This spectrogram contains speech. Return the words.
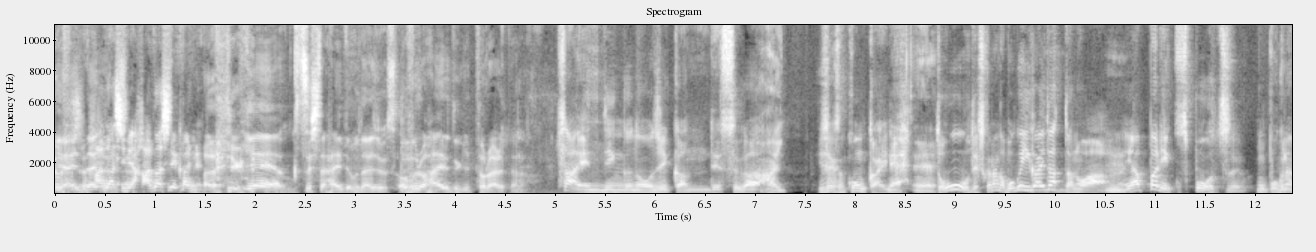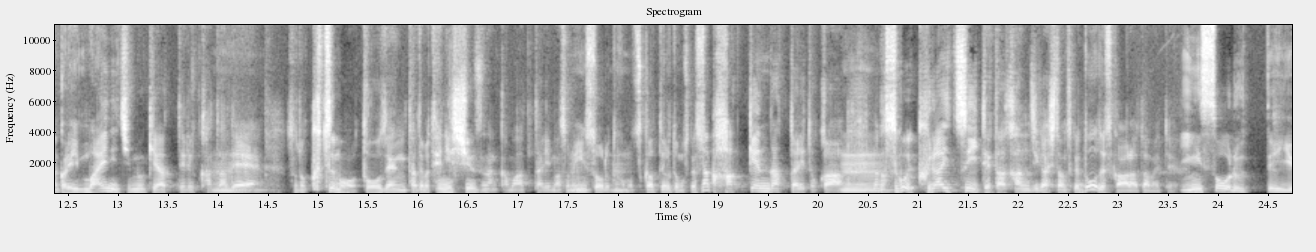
う。いや裸足で、裸足で帰んないと。いやいや靴下履いても大丈夫です。お風呂入る時取られたら。さあ、エンディングのお時間ですが、はい。伊崎さん、今回ね、ええ。どうですか？なんか僕意外だったのは、うん。やっぱりスポーツ、もう僕なんかで毎日向き合ってる方で、うん。その靴も当然、例えばテニスシューズなんかもあったり、まあそのインソールとかも使ってると思うんですけど、なんか発見だったりとか、うん。なんかすごい食らいついてた感じがしたんですけど、どうですか？改めて。インソールってい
